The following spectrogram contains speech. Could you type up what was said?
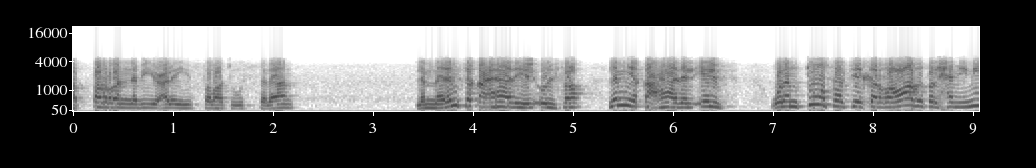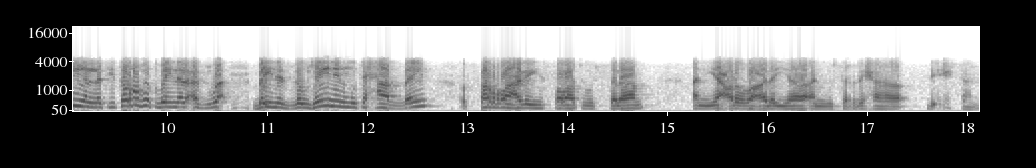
اضطر النبي عليه الصلاة والسلام لما لم تقع هذه الألفة لم يقع هذا الإلف ولم توصل تلك الروابط الحميمية التي تربط بين الأزواج بين الزوجين المتحابين اضطر عليه الصلاة والسلام أن يعرض عليها أن يسرحها بإحسان.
